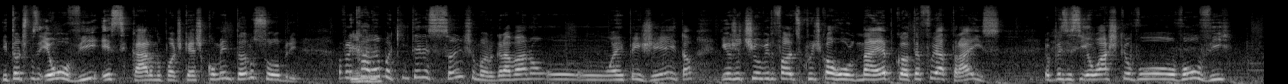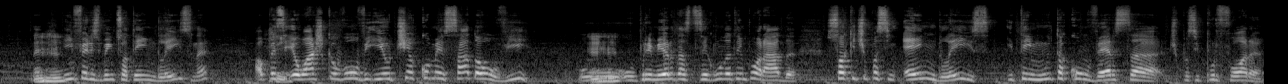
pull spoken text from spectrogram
Então, tipo assim, eu ouvi esse cara no podcast comentando sobre. Eu falei, uhum. caramba, que interessante, mano. Gravaram um, um, RPG e tal. E eu já tinha ouvido falar de Critical Role. Na época eu até fui atrás. Eu pensei assim, eu acho que eu vou, vou ouvir. Né? Uhum. Infelizmente só tem em inglês, né? Aí eu pensei, Sim. eu acho que eu vou ouvir. E eu tinha começado a ouvir o, uhum. o, primeiro da segunda temporada. Só que, tipo assim, é em inglês e tem muita conversa, tipo assim, por fora.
